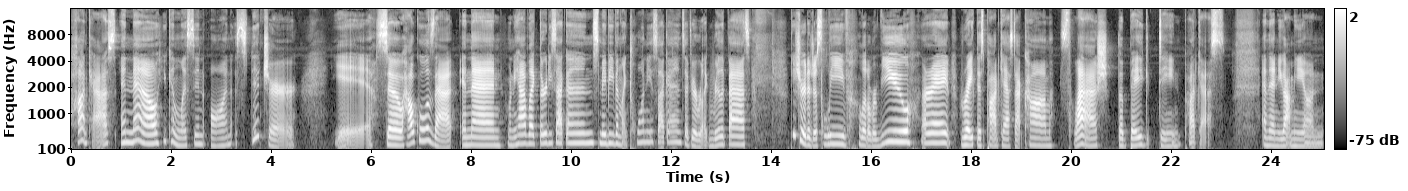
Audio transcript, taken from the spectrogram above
podcast. And now you can listen on Stitcher. Yeah. So, how cool is that? And then when you have like 30 seconds, maybe even like 20 seconds, if you're like really fast, be sure to just leave a little review. All right. Rate this podcast.com slash the Big Dane podcast. And then you got me on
